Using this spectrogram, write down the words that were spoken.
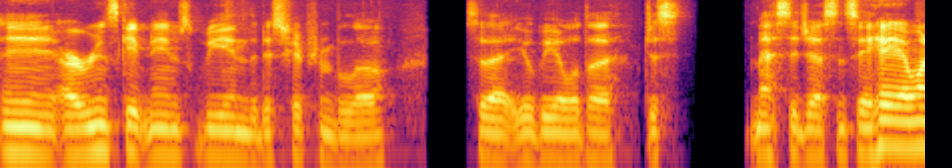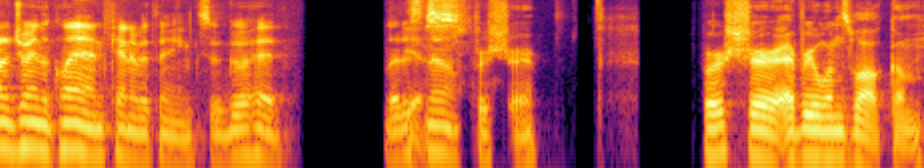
and our RuneScape names will be in the description below, so that you'll be able to just message us and say, "Hey, I want to join the clan," kind of a thing. So go ahead, let us yes, know. for sure, for sure, everyone's welcome.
